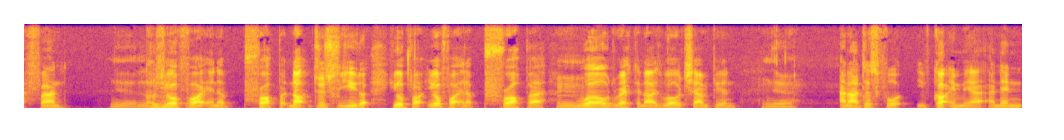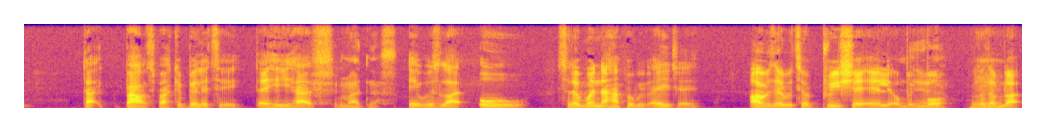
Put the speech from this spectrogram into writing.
a fan Yeah. because you're fighting a proper, not just for you, like, you're you're fighting a proper Mm. world recognized world champion. Yeah. And I just thought you've got him here, and then that bounce back ability that he had, It's madness. it was like, oh. So then when that happened with AJ, I was able to appreciate it a little bit Yeah. more because I'm like,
